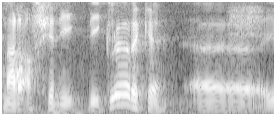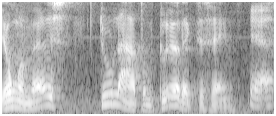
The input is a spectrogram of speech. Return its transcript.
Maar als je die, die kleurrijke jonge muis toelaat om kleurrijk te zijn, Ja.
